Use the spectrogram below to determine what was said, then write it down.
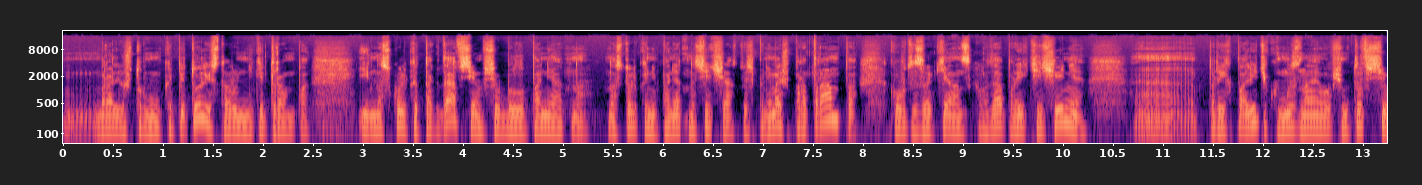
брали штурмом Капитолий сторонники Трампа, и насколько тогда всем все было понятно, настолько непонятно сейчас. То есть, понимаешь, про Трампа, какого-то заокеанского, да, про их течение, э, про их политику мы знаем, в общем-то, все.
